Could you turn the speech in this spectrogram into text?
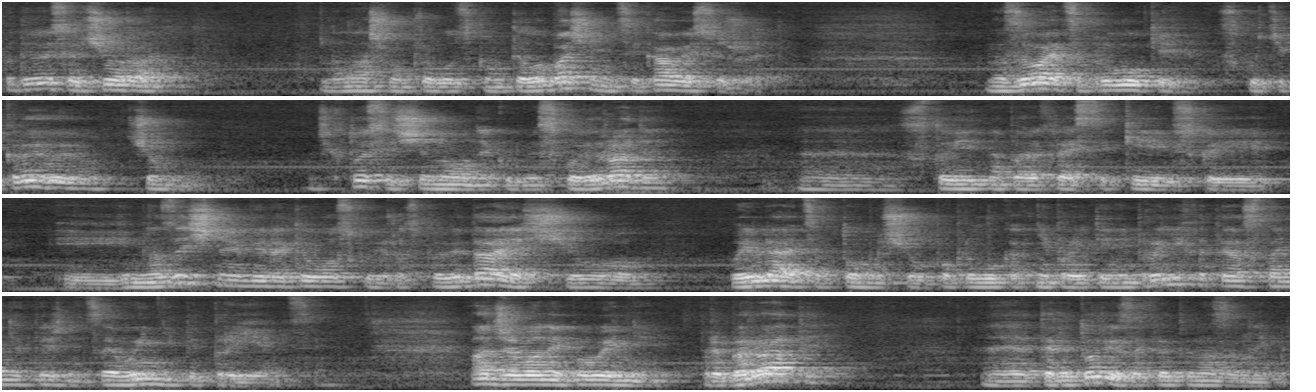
Подивився вчора на нашому прилуцькому телебаченні цікавий сюжет. Називається Прилуки з куті кригою. Чому? Хтось із чиновників міської ради е, стоїть на перехресті Київської і гімназичної біля кіоску і розповідає, що виявляється в тому, що по прилуках ні пройти, ні проїхати останні тижні це винні підприємці. Адже вони повинні прибирати е, території закриті на заними.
